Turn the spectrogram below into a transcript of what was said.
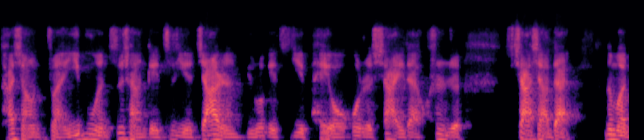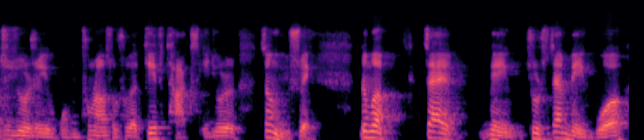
他想转移一部分资产给自己的家人，比如给自己配偶或者下一代甚至下下代，那么这就是我们通常所说的 gift tax，也就是赠与税。那么在美就是在美国，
